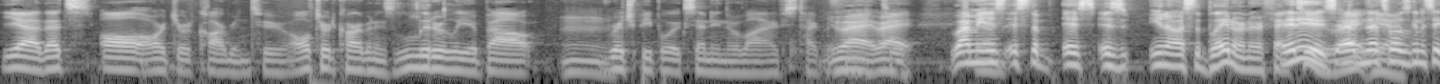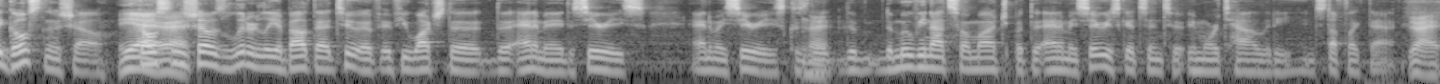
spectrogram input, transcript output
Yeah, that's all Altered Carbon too. Altered Carbon is literally about rich people extending their lives type of thing. Mm. right right well i mean it's, it's the it's, is you know it's the blade runner effect It too, is, right? and that's Yeah. what I was gonna say. Ghost in the Shell. Yeah, Ghost in the right. Shell is literally about that too. If if you watch the the anime, the series, anime series because Right. the, the the movie not so much, but the anime series gets into immortality and stuff like that. Right.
